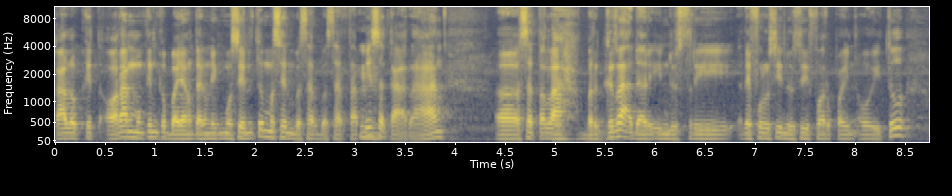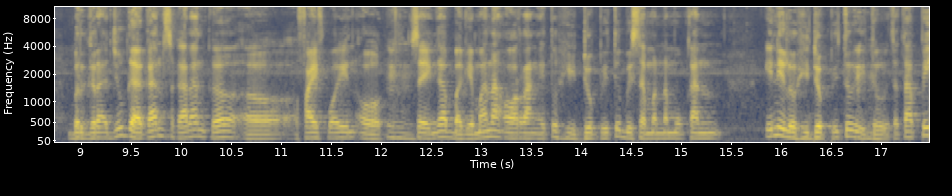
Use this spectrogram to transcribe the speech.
kalau kita orang mungkin kebayang teknik mesin itu mesin besar-besar, tapi hmm. sekarang uh, setelah bergerak dari industri revolusi industri 4.0 itu bergerak juga kan sekarang ke uh, 5.0 mm-hmm. sehingga bagaimana orang itu hidup itu bisa menemukan ini loh hidup itu mm-hmm. itu tetapi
